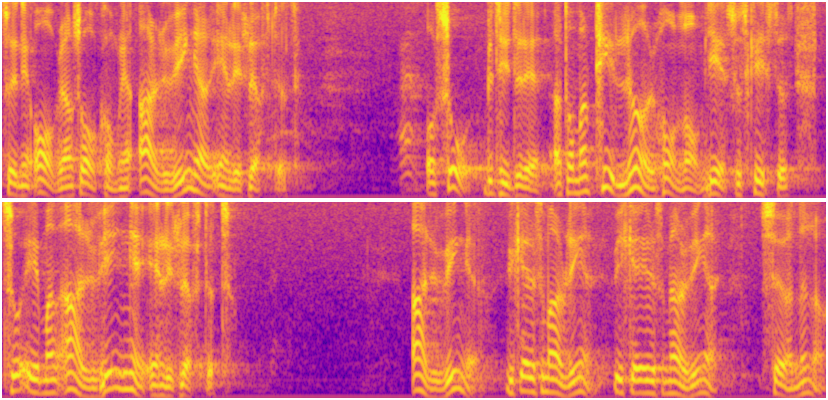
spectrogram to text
så är ni Abrahams avkomlingar, arvingar enligt löftet. Och så betyder det att om man tillhör honom, Jesus Kristus, så är man arvinge enligt löftet. Arvinge. Vilka är det som är arvinge? Vilka är det som är arvingar? Sönerna.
